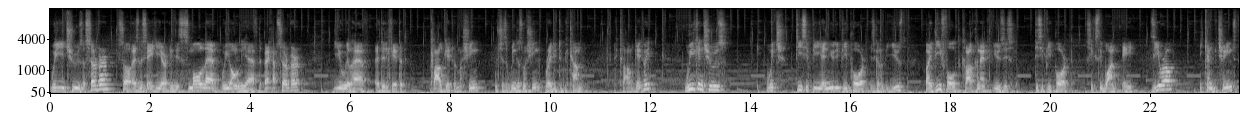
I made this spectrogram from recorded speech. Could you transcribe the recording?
We choose a server. So as we say here in this small lab, we only have the backup server. You will have a dedicated cloud gateway machine, which is a Windows machine ready to become a cloud gateway. We can choose which TCP and UDP port is going to be used. By default, Cloud Connect uses TCP port 6180. It can be changed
